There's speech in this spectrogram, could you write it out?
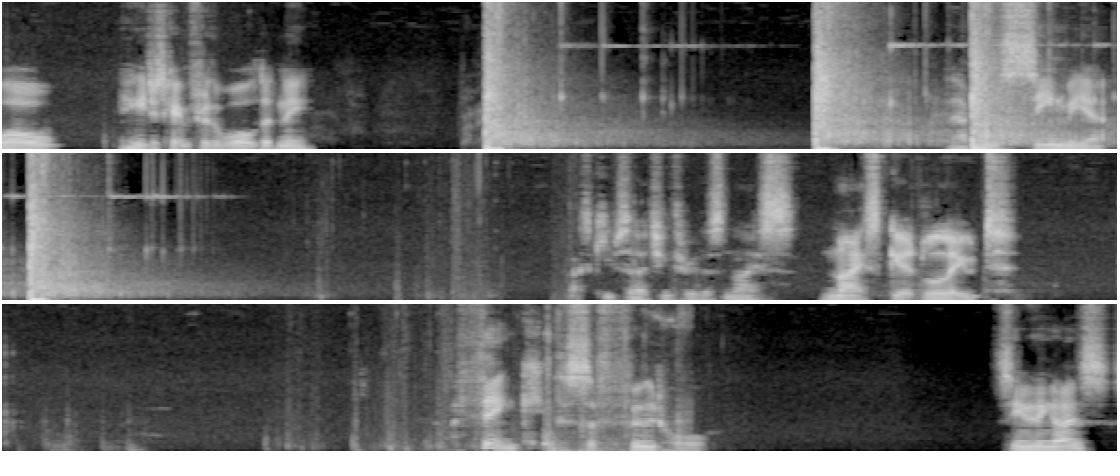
Whoa, he just came through the wall, didn't he? They haven't even seen me yet. Let's keep searching through this nice, nice good loot. I think this is a food hall. See anything, guys?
